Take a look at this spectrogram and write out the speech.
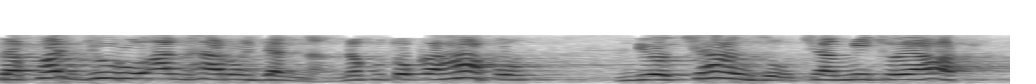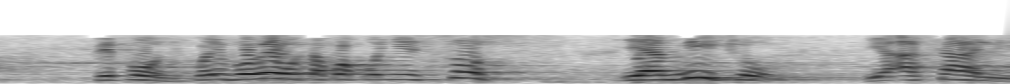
tafajjuru anharu janna. Na kutoka hapo ndio chanzo cha mito ya wapi? Peponi. Kwa hivyo wewe utakuwa kwenye source ya mito ya asali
